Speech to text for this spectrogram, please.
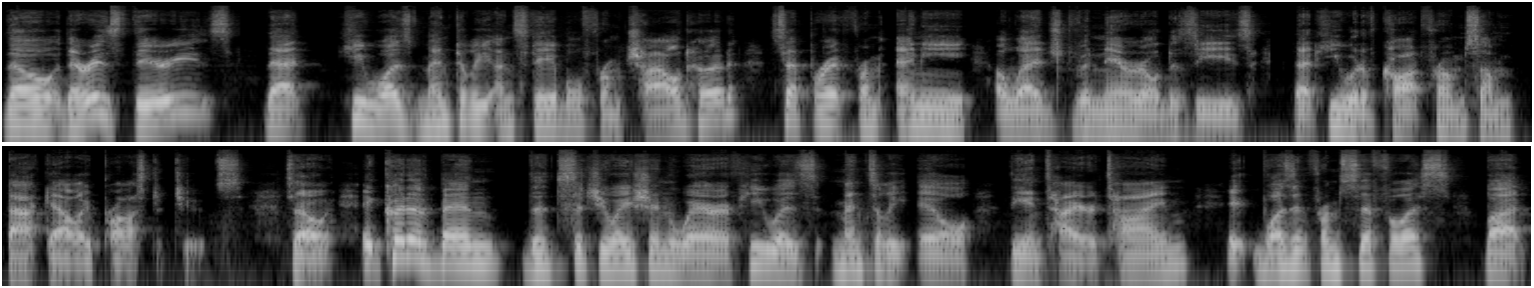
Though there is theories that he was mentally unstable from childhood, separate from any alleged venereal disease that he would have caught from some back alley prostitutes. So it could have been the situation where if he was mentally ill the entire time, it wasn't from syphilis, but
